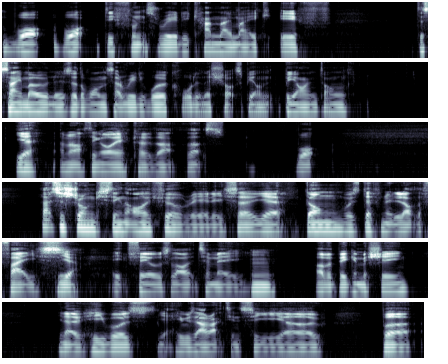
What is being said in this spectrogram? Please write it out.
what what difference really can they make if the same owners are the ones that really were calling the shots beyond behind Dong yeah, and I think I echo that. That's what. That's the strongest thing that I feel really. So yeah, Dong was definitely like the face. yeah it feels like to me mm. of a bigger machine. You know, he was yeah, he was our acting CEO, but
